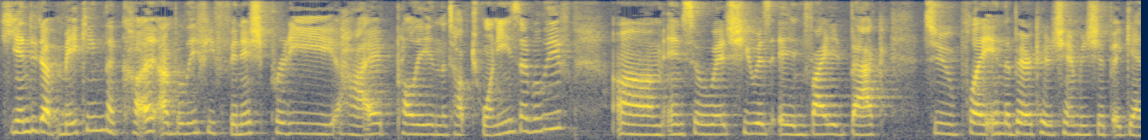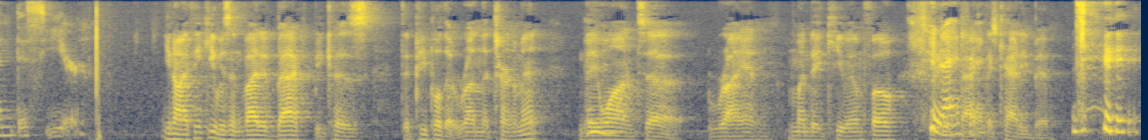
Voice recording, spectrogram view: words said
he ended up making the cut. I believe he finished pretty high, probably in the top twenties. I believe. um, and so which he was invited back to play in the Barracuda Championship again this year. You know, I think he was invited back because the people that run the tournament they Mm-hmm. want uh, Ryan Monday Q info to get back French. the caddy bid.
